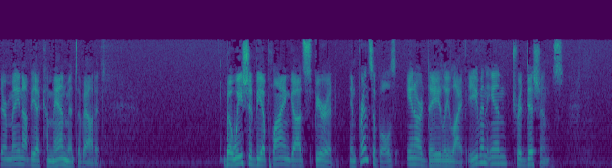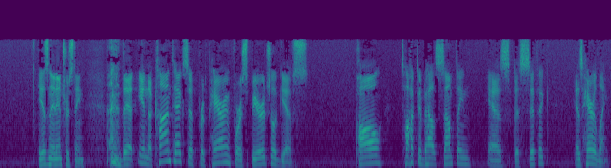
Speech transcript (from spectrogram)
There may not be a commandment about it. But we should be applying God's Spirit in principles in our daily life, even in traditions. Isn't it interesting that in the context of preparing for spiritual gifts, Paul talked about something as specific as hair length?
